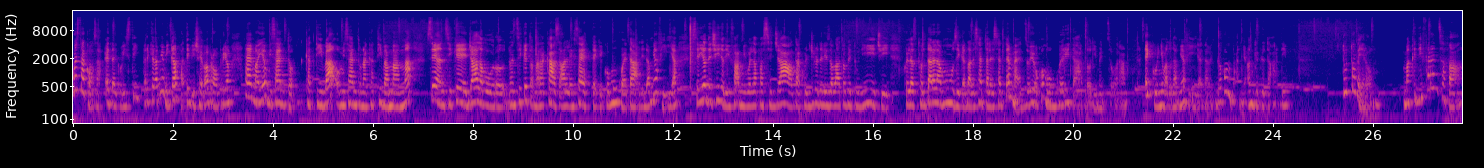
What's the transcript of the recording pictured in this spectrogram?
Questa cosa è da egoisti perché la mia amica infatti diceva proprio eh ma io mi sento cattiva o mi sento una cattiva mamma se anziché già lavoro, anziché tornare a casa alle 7 che comunque è tardi da mia figlia, se io decido di farmi quella passeggiata, quel giro dell'isolato che tu dici, quell'ascoltare la musica dalle 7 alle 7 e mezzo, io comunque ritardo di mezz'ora e quindi vado da mia figlia e dal mio compagno anche più tardi. Tutto vero, ma che differenza fa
